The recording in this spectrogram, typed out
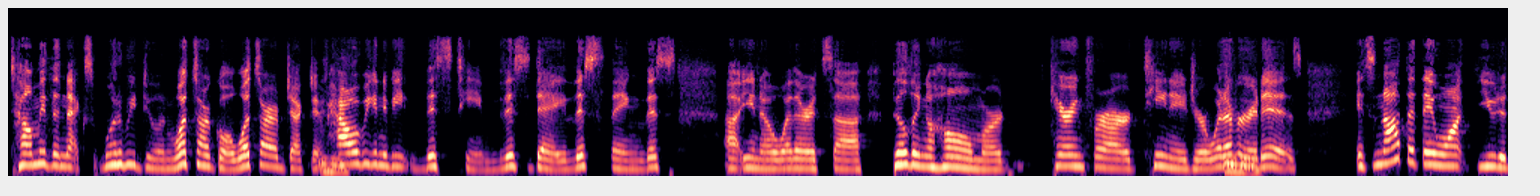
tell me the next what are we doing what's our goal what's our objective Mhm. how are we going to beat this team this day this thing this uh, you know whether it's uh, building a home or caring for our teenager whatever Mhm. it is it's not that they want you to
